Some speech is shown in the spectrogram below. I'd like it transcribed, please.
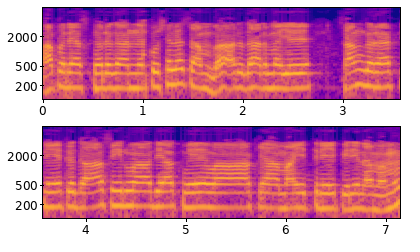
අපරස් කරගන්න කුසල සම්භාර ධර්මයේ සංඝ රත්නයේට ආශිර්වාදයක් වේවා කියා මෛත්‍රී පිරිනමමු.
